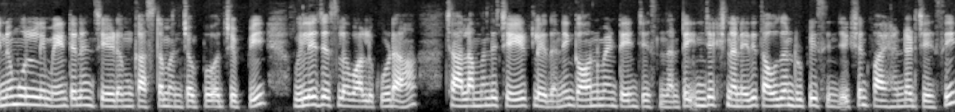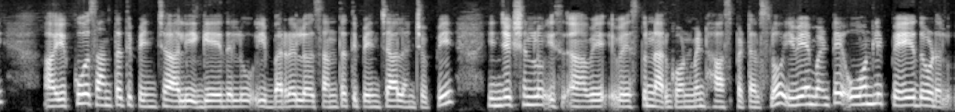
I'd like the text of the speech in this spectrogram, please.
ఇనుముల్ని మెయింటెనెన్స్ చేయడం కష్టం అని చెప్ప చెప్పి విలేజెస్లో వాళ్ళు కూడా చాలామంది చేయట్లేదని గవర్నమెంట్ ఏం చేసిందంటే ఇంజెక్షన్ అనేది thousand rupees injection five hundred చేసి ఎక్కువ సంతతి పెంచాలి గేదెలు ఈ బర్రెల సంతతి పెంచాలని చెప్పి ఇంజెక్షన్లు వేస్తున్నారు గవర్నమెంట్ హాస్పిటల్స్లో. ఇవేమంటే ఓన్లీ పేదోడలు.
